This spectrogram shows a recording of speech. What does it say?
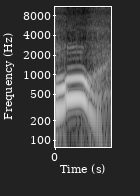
Woo!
